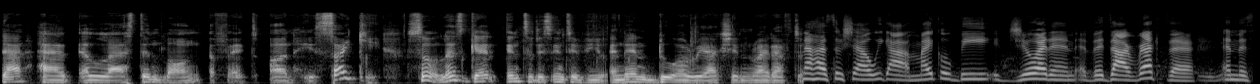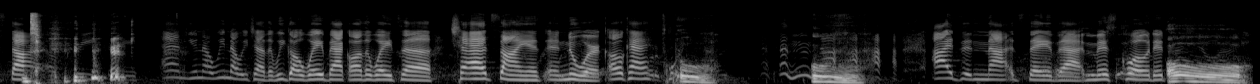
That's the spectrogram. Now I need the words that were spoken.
that had a lasting long effect on his psyche. So let's get into this interview and then do a reaction right after. Now, Show, we got Michael B. Jordan, the director and the star. And you know, we know each other. We go way back all the way to Chad Science in Newark, okay? Ooh. Ooh. I did not say that. Misquoted. Oh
